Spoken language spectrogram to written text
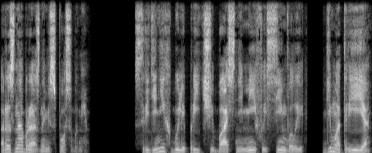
разнообразными способами. Среди них были притчи, басни, мифы, символы, гематрия,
